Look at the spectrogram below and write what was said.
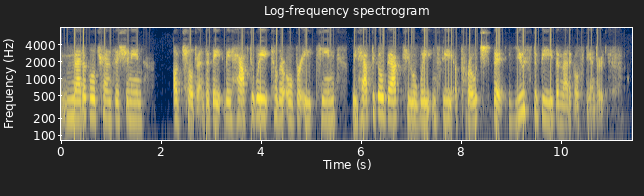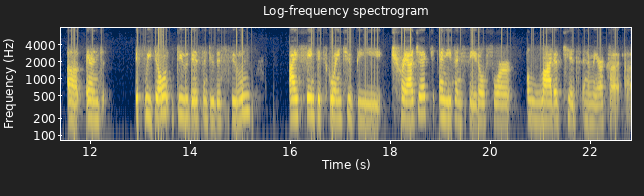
medical transitioning of children, that they, they have to wait till they're over 18. We have to go back to a wait and see approach that used to be the medical standard. Uh, and if we don't do this and do this soon, I think it's going to be tragic and even fatal for a lot of kids in America, uh,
